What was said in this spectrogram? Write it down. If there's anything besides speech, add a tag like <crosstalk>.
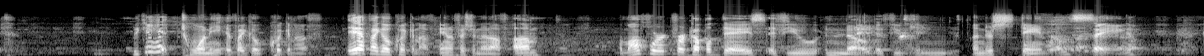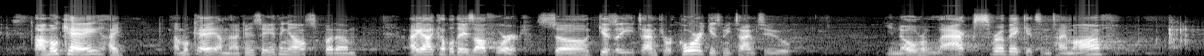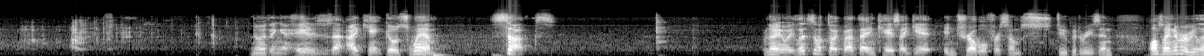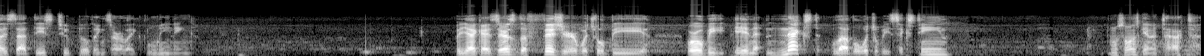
we can hit 20 if I go quick enough. If I go quick enough and efficient enough. Um, I'm off work for a couple days, if you know, if you can understand what I'm saying. I'm okay. I, I'm okay. I'm not going to say anything else, but, um, I got a couple days off work. So, it gives me time to record, gives me time to you know, relax for a bit, get some time off. The only thing I hate is, is that I can't go swim. Sucks. No, anyway, let's not talk about that in case I get in trouble for some stupid reason. Also, I never realized that these two buildings are, like, leaning. But yeah, guys, there's the fissure, which will be where we'll be in next level, which will be 16. Oh, someone's getting attacked.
